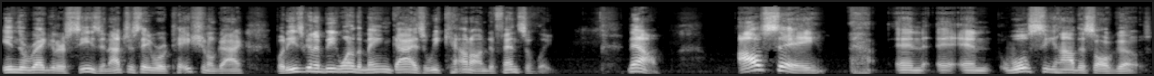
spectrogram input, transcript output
in the regular season, not just a rotational guy, but he's going to be one of the main guys we count on defensively. Now, I'll say, and and we'll see how this all goes.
